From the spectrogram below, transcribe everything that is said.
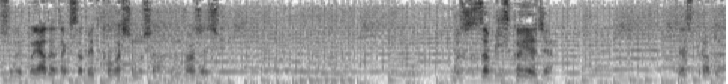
W sumie pojadę tak sobie, tylko właśnie muszę uważać. Bo za blisko jedzie. To jest problem.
